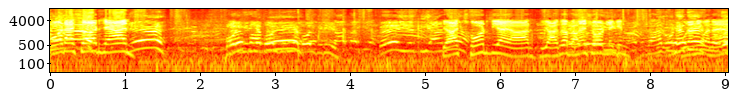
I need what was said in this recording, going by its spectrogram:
बड़ा शॉट जैन बॉल गिरी है बॉल गिरी है बॉल गिरी है। क्या छोड़ दिया यार? ज़्यादा बना शॉट लेकिन पूरा नहीं बनाया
